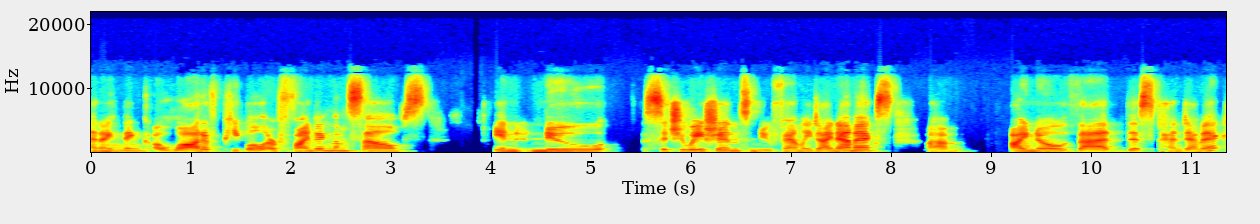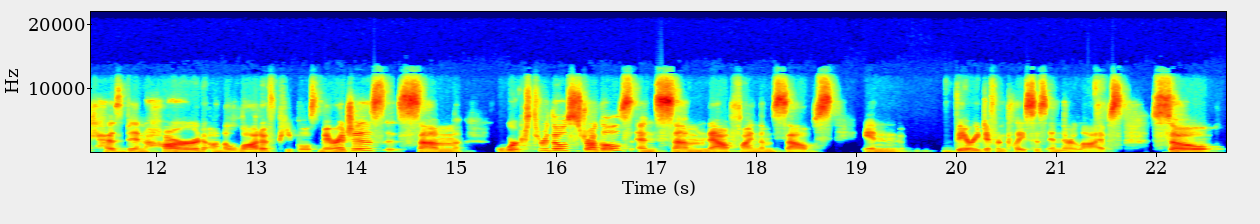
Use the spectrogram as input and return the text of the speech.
And mm. I think mm. a lot of people are finding themselves in new situations, new family dynamics. Um, I know that this pandemic has been hard on a lot of people's marriages. Some worked through those struggles, and some now find themselves in very different places in their lives. So,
